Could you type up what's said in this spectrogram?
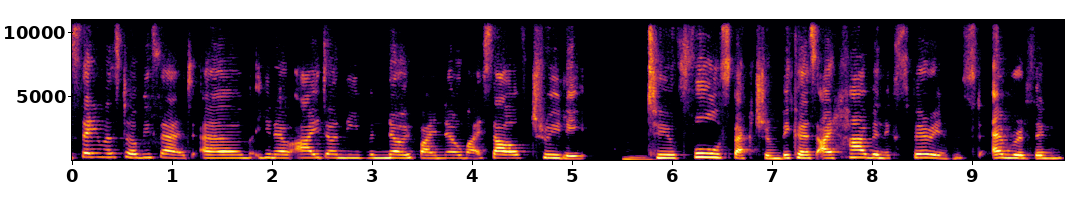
same as Toby said, um, you know, I don't even know if I know myself truly Hmm. to full spectrum because I haven't experienced everything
